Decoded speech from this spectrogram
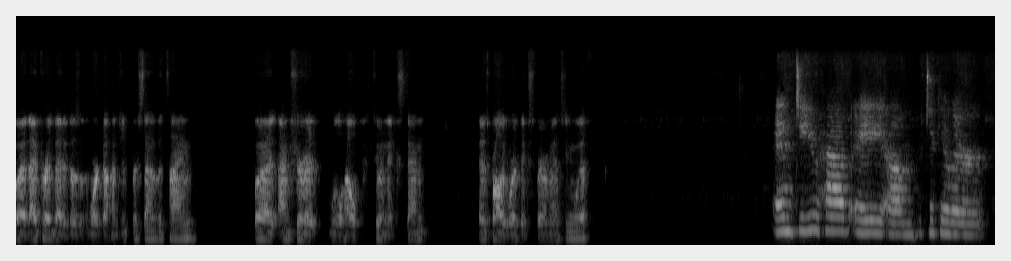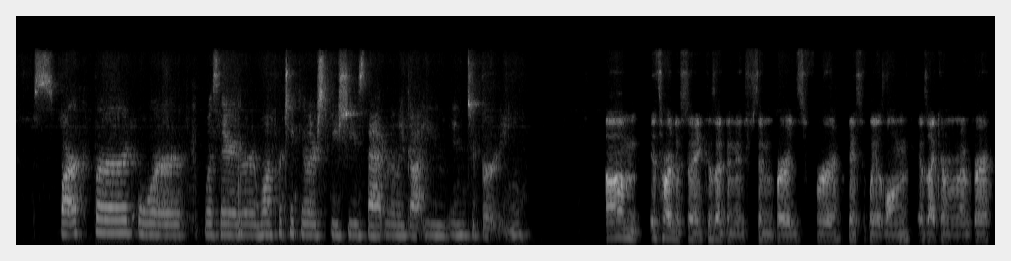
but I've heard that it doesn't work 100% of the time. But I'm sure it will help to an extent. It's probably worth experimenting with. And do you have a um, particular spark bird, or was there one particular species that really got you into birding? Um, it's hard to say because I've been interested in birds for basically as long as I can remember.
